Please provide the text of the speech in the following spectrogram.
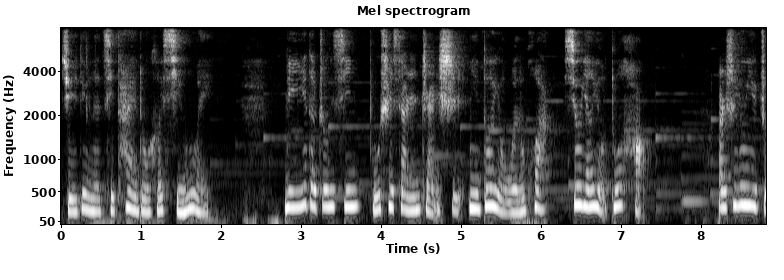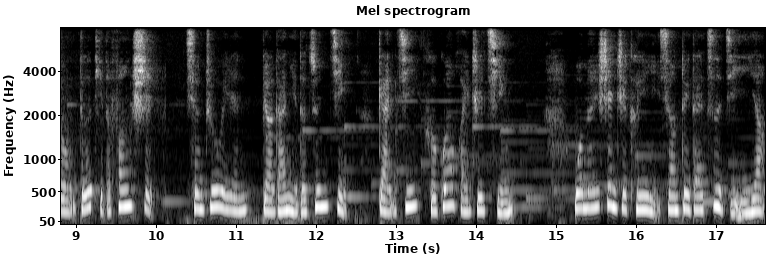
决定了其态度和行为。礼仪的中心不是向人展示你多有文化、修养有多好，而是用一种得体的方式。向周围人表达你的尊敬、感激和关怀之情。我们甚至可以像对待自己一样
